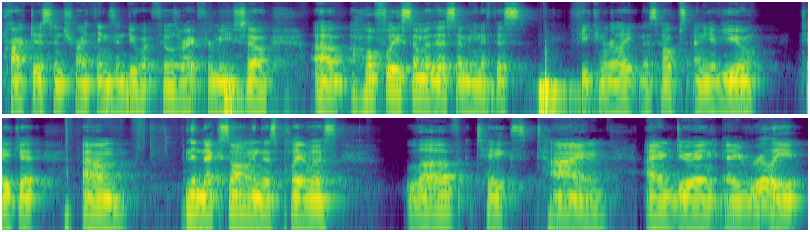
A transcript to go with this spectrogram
practice and try things and do what feels right for me. So, um, hopefully some of this, I mean, if this, if you can relate and this helps any of you, take it. Um, the next song in this playlist, Love Takes Time. I am doing a really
